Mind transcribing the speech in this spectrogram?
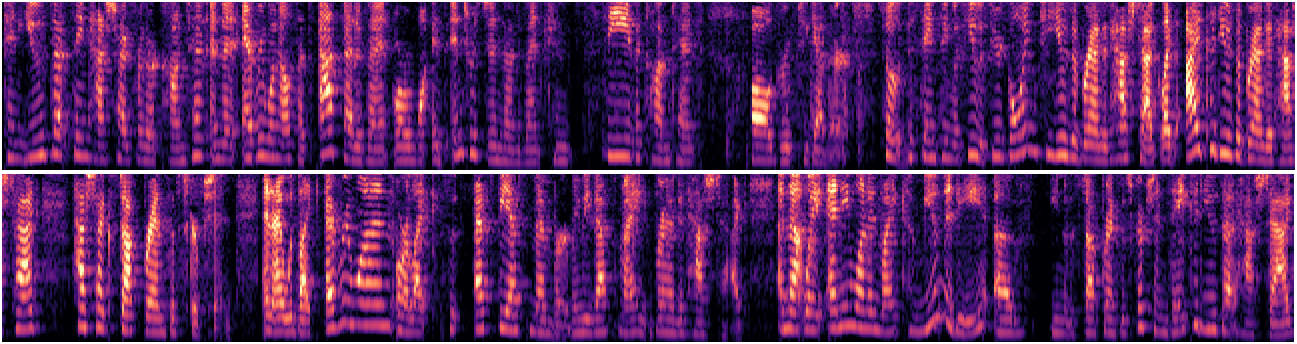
can use that same hashtag for their content and then everyone else that's at that event or is interested in that event can see the content all grouped together. So the same thing with you. If you're going to use a branded hashtag, like I could use a branded hashtag, hashtag stock brand subscription, and I would like everyone or like SBS member, maybe that's my branded hashtag. And that way anyone in my community of you know the stock brand subscription they could use that hashtag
